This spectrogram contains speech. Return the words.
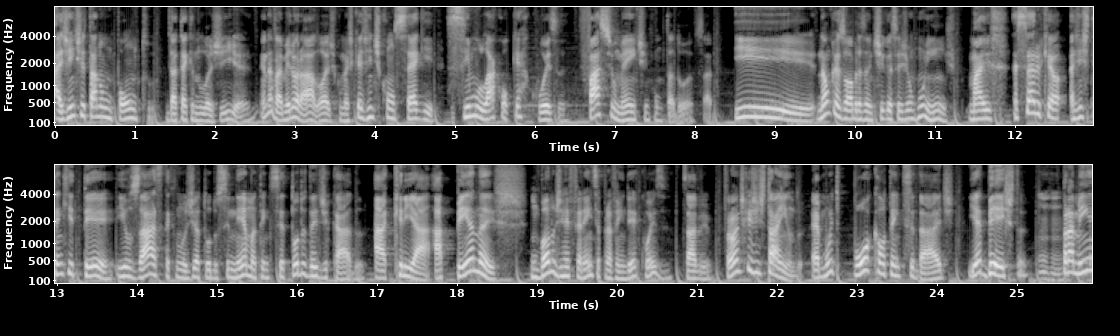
a gente tá num ponto da tecnologia, ainda vai melhorar, lógico, mas que a gente consegue simular qualquer coisa facilmente em computador, sabe? E não que as obras antigas sejam ruins, mas é sério que a, gente tem que ter e usar essa tecnologia toda, o cinema tem que ser todo dedicado a criar apenas um bando de referência pra vender coisa, sabe? Pra onde que a gente tá indo? É muito pouca autenticidade e é besta. Uhum. Pra mim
